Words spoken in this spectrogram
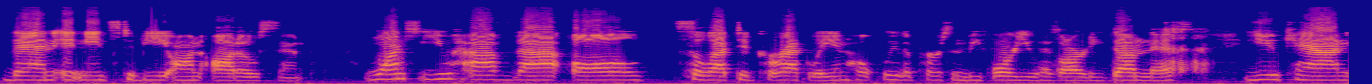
Then it needs to be on auto simp. Once you have that all selected correctly, and hopefully the person before you has already done this, you can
